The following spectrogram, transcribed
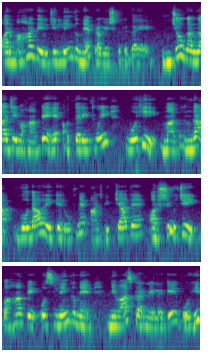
और महादेव जी लिंग में प्रवेश कर गए। जो गंगा जी वहाँ पे अवतरित हुई, वही माँ गंगा गोदावरी के रूप में आज विख्यात है और शिव जी वहाँ पे उस लिंग में निवास करने लगे, वही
